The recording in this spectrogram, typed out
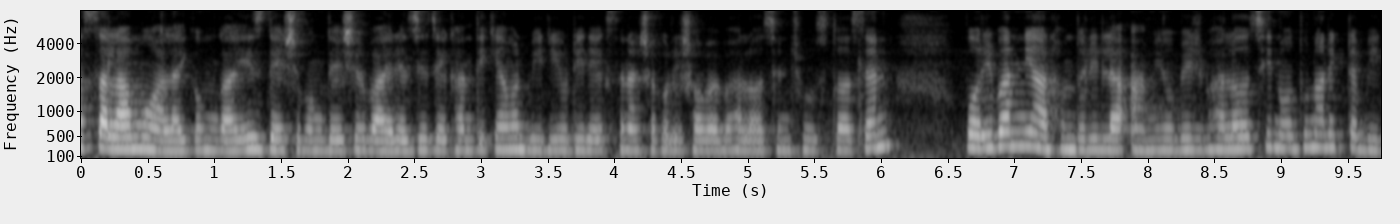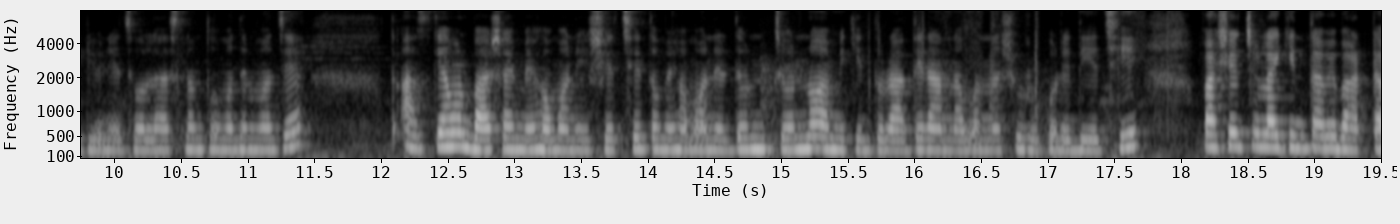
আসসালামু আলাইকুম গাইজ দেশ এবং দেশের বাইরে যে যেখান থেকে আমার ভিডিওটি দেখছেন, আশা করি সবাই ভালো আছেন, সুস্থ আছেন। পরিবার নিয়ে আলহামদুলিল্লাহ আমিও বেশ ভালো আছি। নতুন আরেকটা ভিডিও নিয়ে চলে আসলাম তোমাদের মাঝে। তো আজকে আমার বাসায় মেহমান এসেছে। তো মেহমানের জন্য আমি কিন্তু রাতে রান্না বান্না শুরু করে দিয়েছি। পাশের চুলায় কিন্তু আমি ভাতটা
